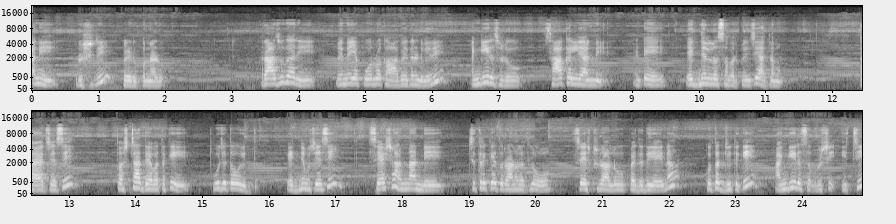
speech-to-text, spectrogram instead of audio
అని ఋషిని వేడుకున్నాడు రాజుగారి వినయపూర్వక ఆవేదనను విని అంగీరసుడు సాకల్యాన్ని అంటే యజ్ఞంలో సమర్పించే అన్నము తయారు చేసి త్వష్టాదేవతకి పూజతో యజ్ఞము చేసి శేష అన్నాన్ని చిత్రకేతు రాణులతో శ్రేష్ఠురాలు పెద్దది అయిన కృతజ్యుతికి అంగీరస ఋషి ఇచ్చి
